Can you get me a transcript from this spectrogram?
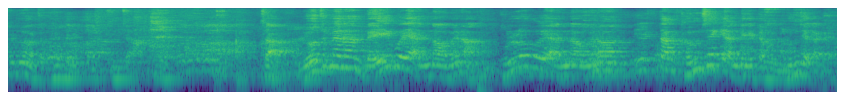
설명을 좀 해드릴게요, 진짜. 자, 요즘에는 네이버에 안 나오면은 블로그에 안 나오면은 일단 검색이 안 되기 때문에 문제가 돼요.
